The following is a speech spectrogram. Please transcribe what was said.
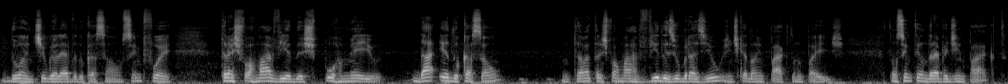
do antigo Eleva Educação, sempre foi transformar vidas por meio da educação. Então é transformar vidas e o Brasil, a gente quer dar um impacto no país. Então sempre tem um driver de impacto,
